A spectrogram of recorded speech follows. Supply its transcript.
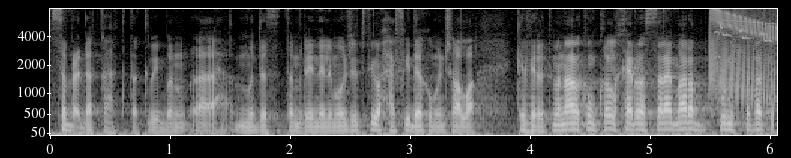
سبع دقائق تقريبا آه، مدة التمرين اللي موجود فيه وحيفيدكم إن شاء الله كثير أتمنى لكم كل الخير والسلام يا رب. تكونوا استفدتوا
